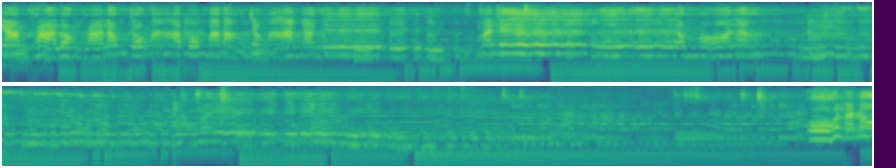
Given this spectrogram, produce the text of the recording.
ยามข้าลองขาลำจงมาปกมาบังจงมากังเออมาเลยหมอลำ โอ้ละน้อ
